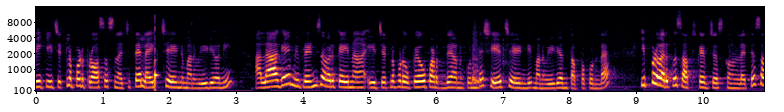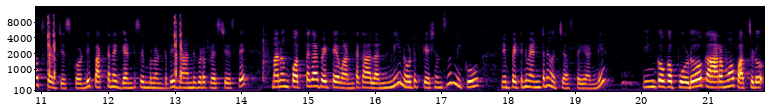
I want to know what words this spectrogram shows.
మీకు ఈ చిట్ల పొడి ప్రాసెస్ నచ్చితే లైక్ చేయండి మన వీడియోని. అలాగే మీ ఫ్రెండ్స్ ఎవరికైనా ఈ చిట్ల పొడి ఉపయోగపడుతుంది అనుకుంటే షేర్ చేయండి మన వీడియోని తప్పకుండా. ఇప్పటి వరకు సబ్స్క్రైబ్ చేసుకున్నట్లయితే సబ్స్క్రైబ్ చేసుకోండి. పక్కనే గంట సింబల్ ఉంటుంది. దాన్ని కూడా ప్రెస్ చేస్తే మనం కొత్తగా పెట్టే వంటకాలన్నీ నోటిఫికేషన్స్ మీకు నేను పెట్టిన వెంటనే వచ్చేస్తాయండి. ఇంకొక పొడో కారమో పచ్చడో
